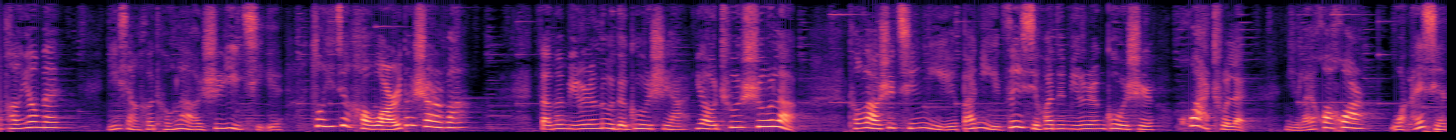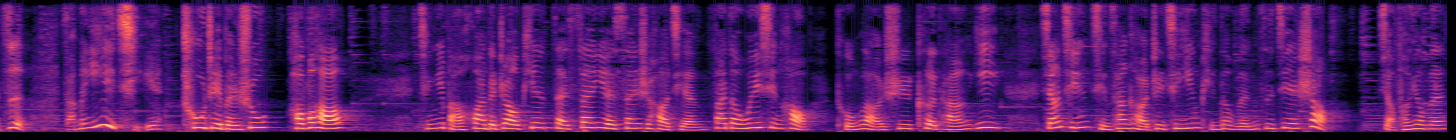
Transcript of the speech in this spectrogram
朋友们，你想和童老师一起做一件好玩的事儿吗？咱们名人录的故事呀要出书了，童老师请你把你最喜欢的名人故事画出来，你来画画，我来写字，咱们一起出这本书，好不好？请你把画的照片在三月三十号前发到微信号“童老师课堂一”，详情请参考这期音频的文字介绍。小朋友们，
